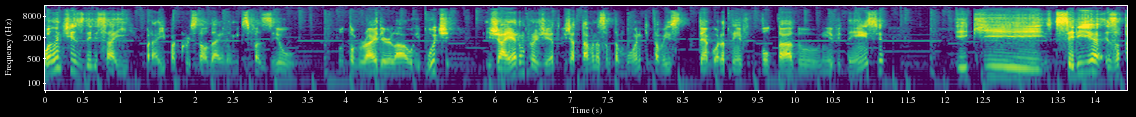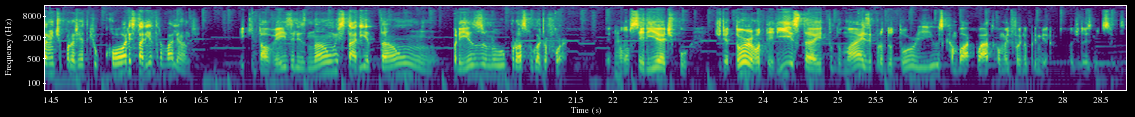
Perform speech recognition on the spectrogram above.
antes dele sair para ir para Crystal Dynamics fazer o, o Tomb Raider lá, o reboot, já era um projeto que já estava na Santa Mônica e talvez agora tenha voltado em evidência e que seria exatamente o projeto que o Core estaria trabalhando. E que talvez eles não estaria tão preso no próximo God of War. Ele é. não seria, tipo, diretor, roteirista e tudo mais, e produtor, e o Scambau 4 como ele foi no primeiro, no de 2018.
